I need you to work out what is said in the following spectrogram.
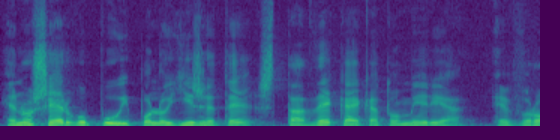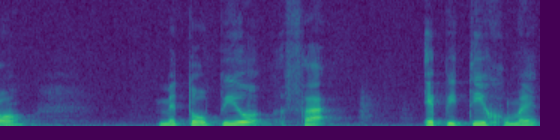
Ενός έργου που υπολογίζεται στα 10 εκατομμύρια ευρώ με το οποίο θα επιτύχουμε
